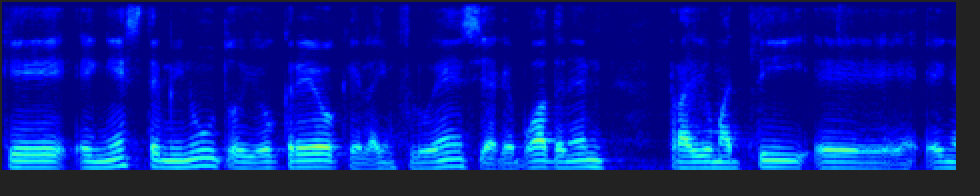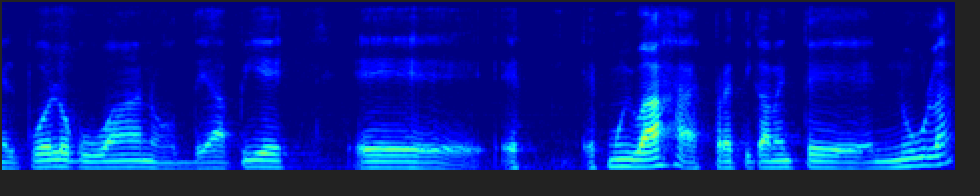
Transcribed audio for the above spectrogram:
que en este minuto yo creo que la influencia que pueda tener Radio Martí en el pueblo cubano de a pie, eh, muy baja, es prácticamente nula.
